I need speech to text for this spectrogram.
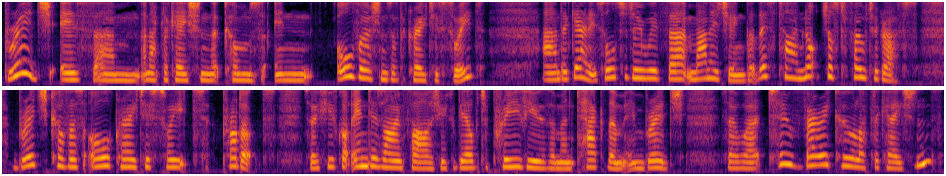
Bridge is um, an application that comes in all versions of the Creative Suite. And again, it's all to do with uh, managing, but this time not just photographs. Bridge covers all Creative Suite products. So if you've got InDesign files, you could be able to preview them and tag them in Bridge. So uh, two very cool applications.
